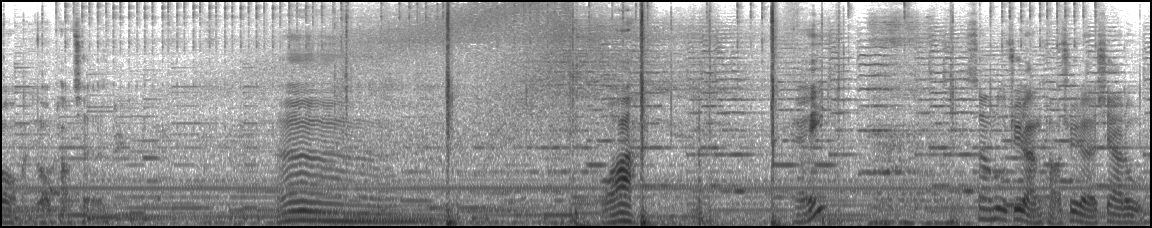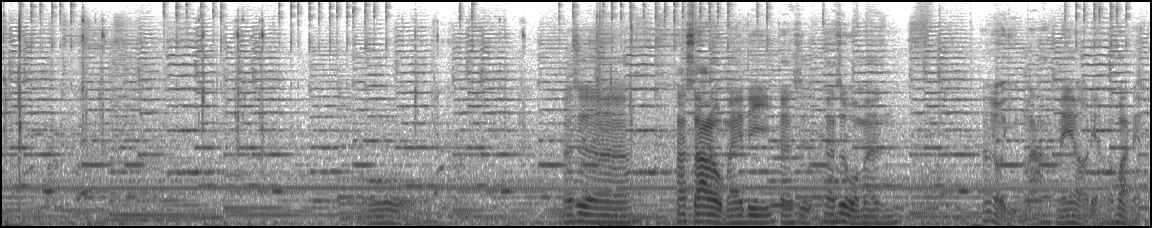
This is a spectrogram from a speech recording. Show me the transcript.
漏好漏满漏跑车，嗯，哇，哎，上路居然跑去了下路，哦，但是呢，他杀了我们 AD，但是但是我们刚有赢吗？没有，两个换两个，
